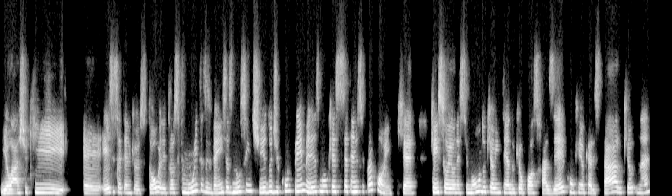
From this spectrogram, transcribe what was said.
E eu acho que é, esse setênio que eu estou, ele trouxe muitas vivências no sentido de cumprir mesmo o que esse setênio se propõe, que é quem sou eu nesse mundo, o que eu entendo que eu posso fazer, com quem eu quero estar, o que eu, né?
